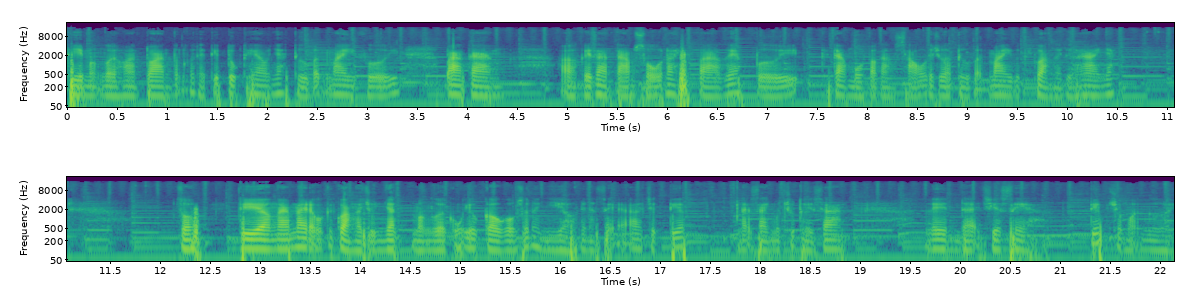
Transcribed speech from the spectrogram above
thì mọi người hoàn toàn vẫn có thể tiếp tục theo nhé. Thử vận may với ba càng ở cái dàn 8 số này và ghép với càng 1 và càng 6 để chúng ta thử vận may với kết quả ngày thứ hai nhé. Rồi thì à, ngày hôm nay đã có kết quả ngày chủ nhật mọi người cũng yêu cầu gấu rất là nhiều nên là sẽ à, trực tiếp lại dành một chút thời gian lên để chia sẻ tiếp cho mọi người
